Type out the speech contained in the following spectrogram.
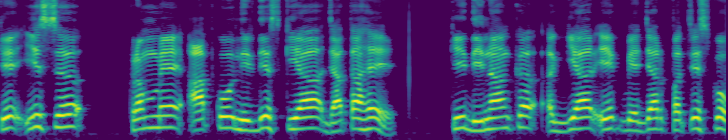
કે इस क्रम में आपको निर्देश किया जाता है कि दिनांक 11 एक बे हज़ार पच्चीस को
